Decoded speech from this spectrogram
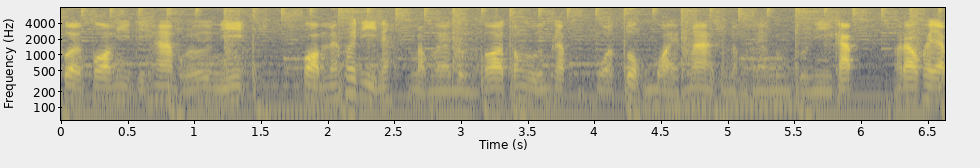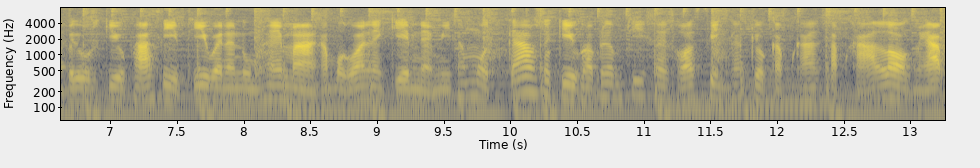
ส่วนฟอร์มอยู่ที่5บอกเลยว่าตัวนี้ ฟอร์มไม่ค่อยดีนะสำหรับเวนาดุมก็ต้องลุ้นครับหัวตกบ่อยมากสำหรับเวนาดุมตัวนี้ครับเราขยับไปดูสกิลพาสซีฟที่เวนานุมให้มาครับบอกว่าในเกมเนี่ยมีทั้งหมด 9 สกิลครับเริ่มที่ไซซอสฟินครับเกี่ยวกับการสับขาหลอกนะครับ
